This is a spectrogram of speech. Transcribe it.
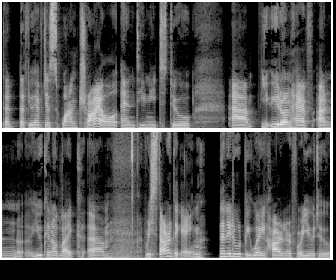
that, that you have just one trial and you need to, um, you, you don't have, an, you cannot like um, restart the game, then it would be way harder for you to,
